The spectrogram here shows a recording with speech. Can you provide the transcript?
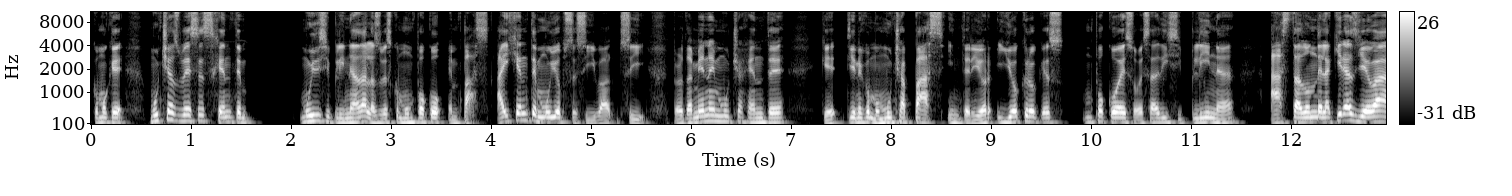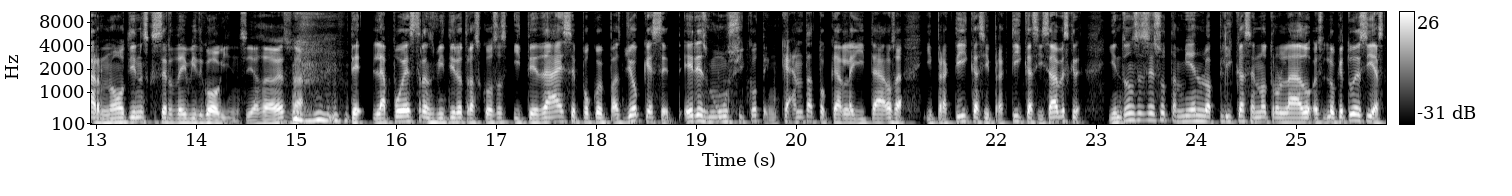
como que muchas veces gente muy disciplinada las ves como un poco en paz. Hay gente muy obsesiva, sí, pero también hay mucha gente que tiene como mucha paz interior y yo creo que es un poco eso, esa disciplina hasta donde la quieras llevar, no tienes que ser David Goggins, ya sabes, o sea, te, la puedes transmitir otras cosas y te da ese poco de paz. Yo qué sé, eres músico, te encanta tocar la guitarra, o sea, y practicas y practicas y sabes que... Y entonces eso también lo aplicas en otro lado. Es lo que tú decías,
